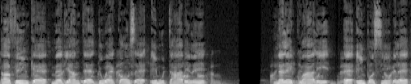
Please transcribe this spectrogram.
affinché mediante due cose immutabili nelle quali è impossibile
